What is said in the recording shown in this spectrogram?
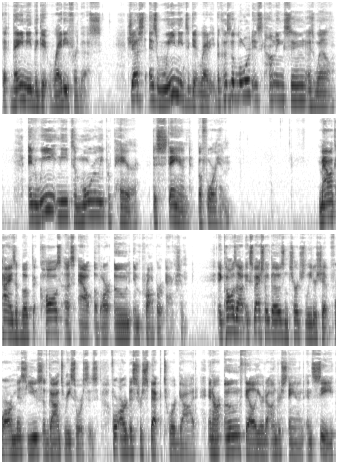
that they need to get ready for this, just as we need to get ready because the Lord is coming soon as well. And we need to morally prepare to stand before him. Malachi is a book that calls us out of our own improper action. It calls out especially those in church leadership for our misuse of God's resources, for our disrespect toward God, and our own failure to understand and see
